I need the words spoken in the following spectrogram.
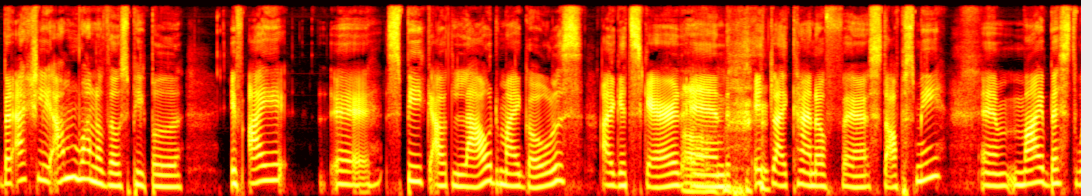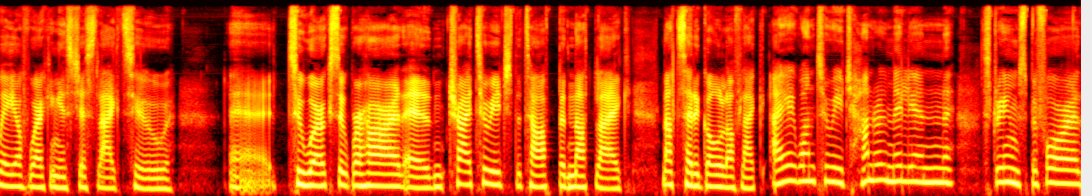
But actually, I'm one of those people. If I uh, speak out loud my goals, I get scared, and it like kind of uh, stops me. Um, my best way of working is just like to. Uh, to work super hard and try to reach the top, but not like not set a goal of like I want to reach 100 million streams before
